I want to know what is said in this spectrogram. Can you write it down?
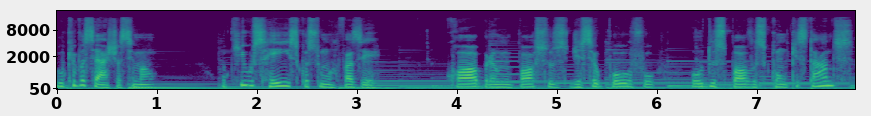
O que você acha, Simão? O que os reis costumam fazer? Cobram impostos de seu povo ou dos povos conquistados?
